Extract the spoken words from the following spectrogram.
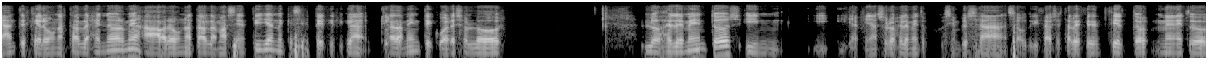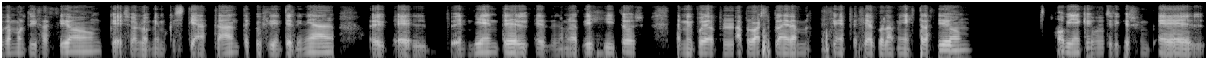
antes que eran unas tablas enormes a ahora una tabla más sencilla en la que se especifica claramente cuáles son los elementos y, y, al final son los elementos que siempre se han, utilizado. Se establecen ciertos métodos de amortización que son los mismos que existían hasta antes, coeficiente lineal, el, pendiente, el, número de dígitos. También puede aprobarse el plan de amortización especial con la administración o bien que justifique el,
